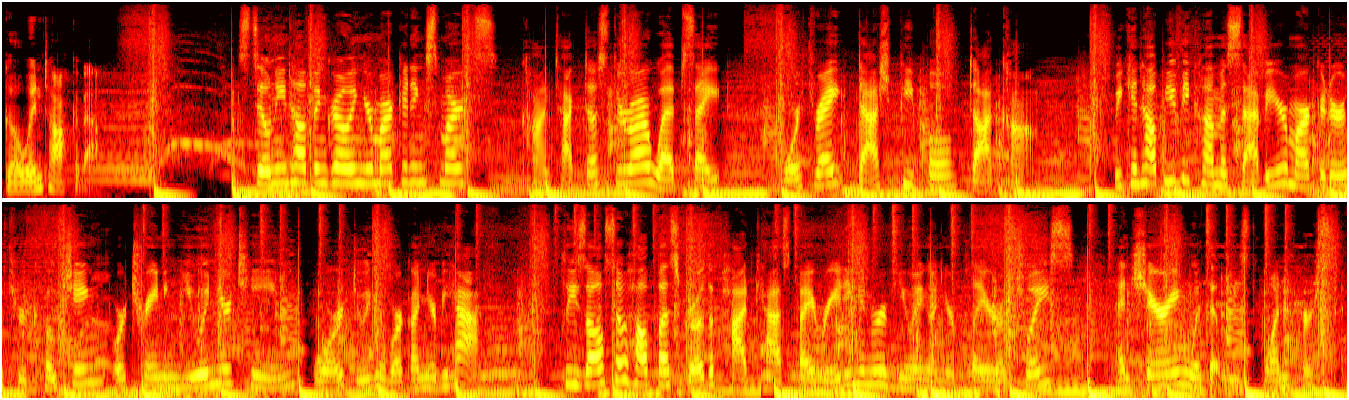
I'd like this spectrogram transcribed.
go and talk about. Still need help in growing your marketing smarts? Contact us through our website forthright-people.com we can help you become a savvier marketer through coaching or training you and your team or doing the work on your behalf. Please also help us grow the podcast by rating and reviewing on your player of choice and sharing with at least one person.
